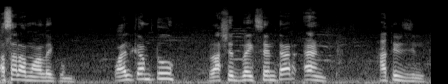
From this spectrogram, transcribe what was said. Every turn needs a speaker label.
Speaker 1: আসসালামু আলাইকুম। Welcome to Rashed bike centre and Hatir Jheel.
